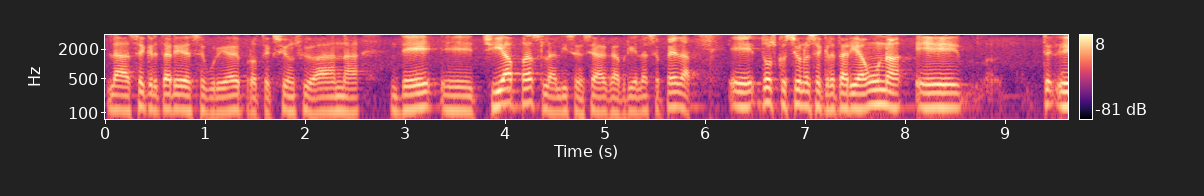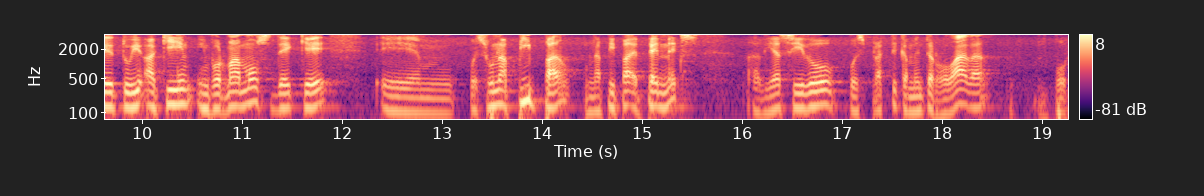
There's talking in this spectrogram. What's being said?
la secretaria de Seguridad y Protección Ciudadana de eh, Chiapas, la licenciada Gabriela Cepeda. Eh, dos cuestiones, secretaria. Una, aquí informamos de que pues una pipa, una pipa de Pemex, había sido pues prácticamente robada por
